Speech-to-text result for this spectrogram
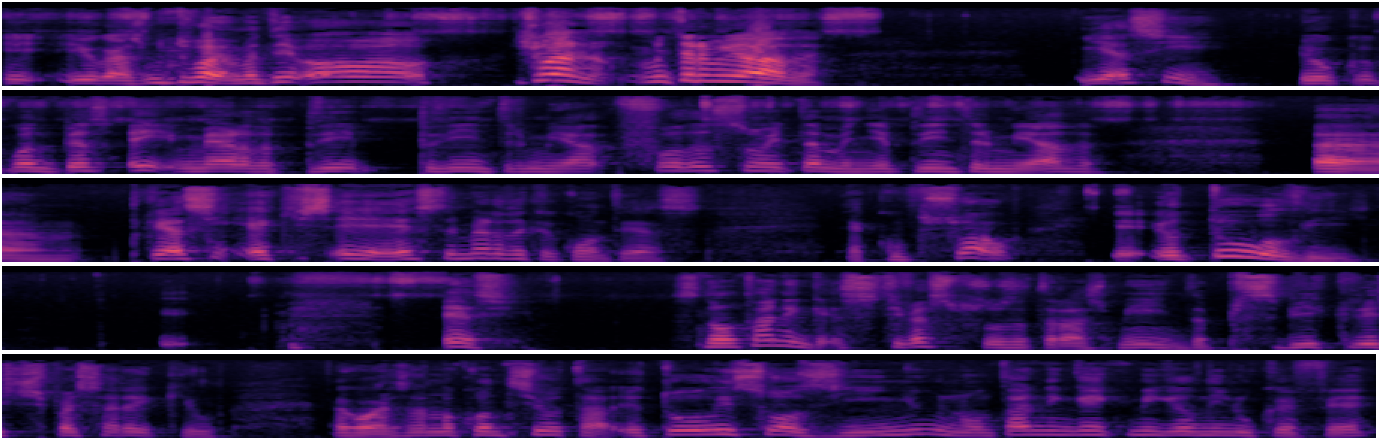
E, o gajo, muito bem, oh, Joana, uma intermeada. E é assim, eu quando penso, ei, merda, pedi, pedi intermeado, foda-se, 8 da manhã, pedi intermeada. Uh, porque é assim, é que isto, é esta merda que acontece. É que o pessoal, eu estou ali, é assim, se não está ninguém, se tivesse pessoas atrás de mim, ainda percebia que querias despachar aquilo. Agora, já me aconteceu, tá, eu estou ali sozinho, não está ninguém comigo ali no café,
